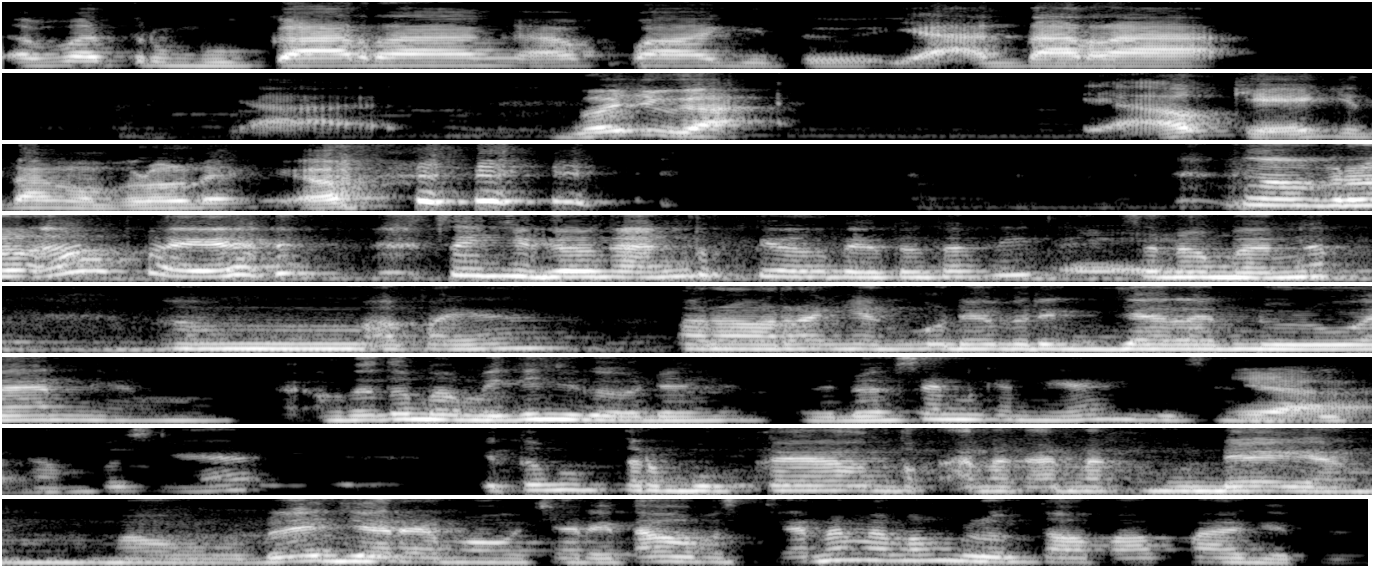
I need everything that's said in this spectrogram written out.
apa terumbu karang apa gitu. Ya antara ya gue juga ya oke okay, kita ngobrol deh. Ngobrol apa ya? Saya juga nggak ngerti waktu itu tapi oh. senang banget um, apa ya orang-orang yang udah berjalan duluan yang waktu itu bang Bikin juga udah dosen kan ya di sana yeah. di kampus ya. Itu terbuka untuk anak-anak muda yang mau belajar yang mau cari tahu karena memang belum tahu apa-apa gitu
